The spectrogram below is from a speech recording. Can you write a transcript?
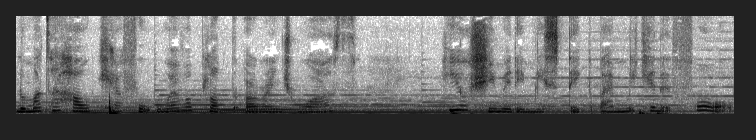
No matter how careful whoever plucked the orange was, he or she made a mistake by making it fall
